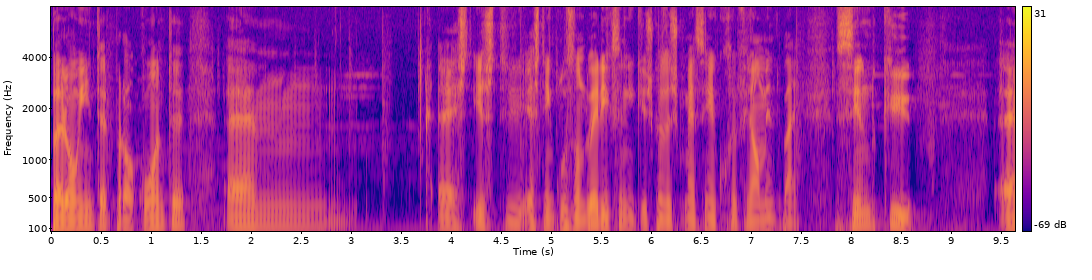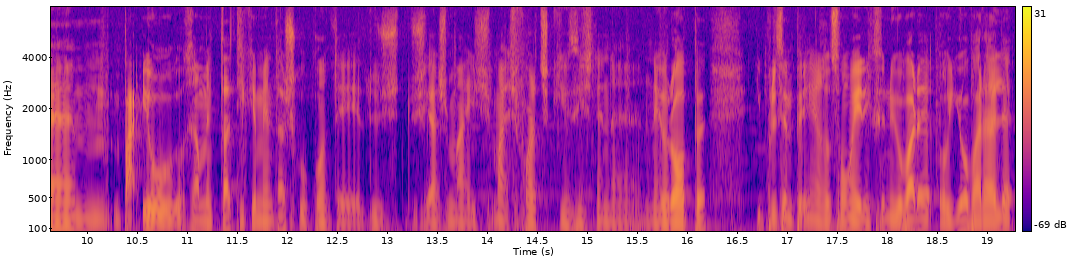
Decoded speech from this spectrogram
para o Inter, para o Conta, hum, este, este- esta inclusão do Eriksen e que as coisas comecem a correr finalmente bem. Sendo que hum, pá, eu realmente taticamente acho que o Conte é dos, dos gajos mais, mais fortes que existem na, na Europa. E, por exemplo, em relação ao Eriksen e ao, Bara, ao Baralha,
